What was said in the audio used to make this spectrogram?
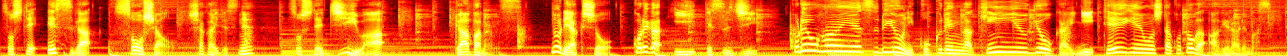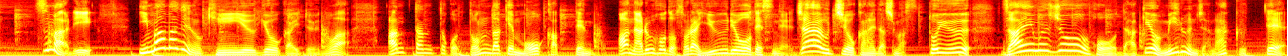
そして S が Social 社会ですね。そして G は Governance の略称。これが ESG これを反映するように国連が金融業界に提言をしたことが挙げられます。つまり今までの金融業界というのはあんたんとこどんだけ儲かってんの？あなるほど。それは有料ですね。じゃあうちお金出します。という財務情報だけを見るんじゃなくって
